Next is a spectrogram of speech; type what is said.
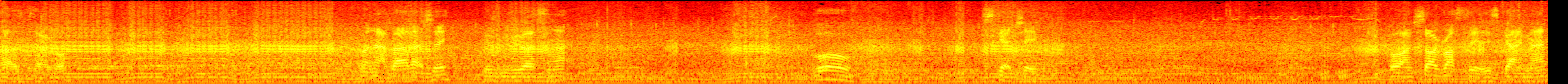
That was terrible. Wasn't that bad actually. It was going to be worse than that. Whoa. Sketchy. Oh, I'm so rusty at this game, man.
